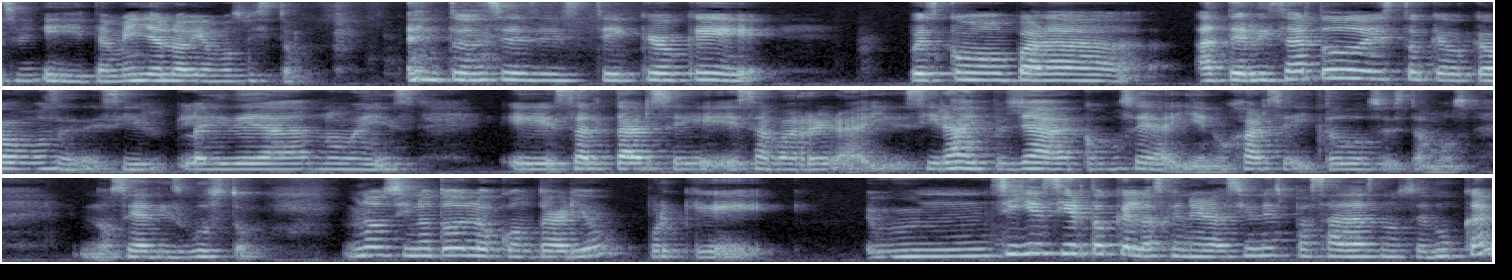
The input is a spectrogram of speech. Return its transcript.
Sí. Y también ya lo habíamos visto. Entonces, este, creo que, pues como para aterrizar todo esto que acabamos de decir, la idea no es eh, saltarse esa barrera y decir, ay, pues ya, como sea, y enojarse y todos estamos, no sé, a disgusto. No, sino todo lo contrario, porque Mm, sí es cierto que las generaciones pasadas nos educan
